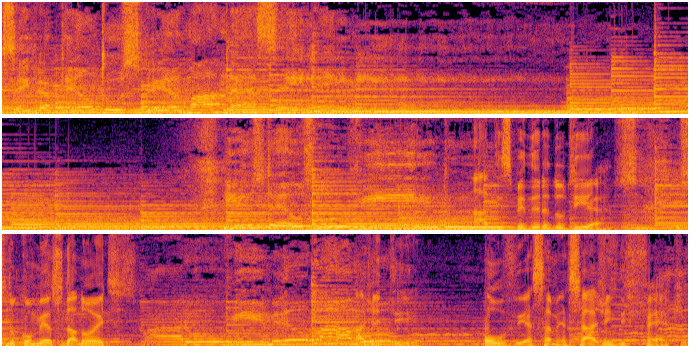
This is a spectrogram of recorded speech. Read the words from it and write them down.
sempre atentos, permanecem em mim. Despedida do dia, no começo da noite, a gente ouve essa mensagem de fé aqui,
